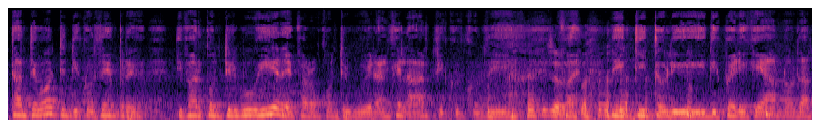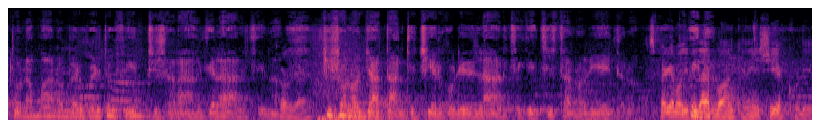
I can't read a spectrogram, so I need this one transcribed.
tante volte dico sempre di far contribuire, farò contribuire anche l'Arcico, così fa, nei titoli di quelli che hanno dato una mano per questo film ci sarà anche l'Arci. No? Okay. Ci sono già tanti circoli dell'Arci che ci stanno dietro. Speriamo di Quindi, vederlo anche nei circoli,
